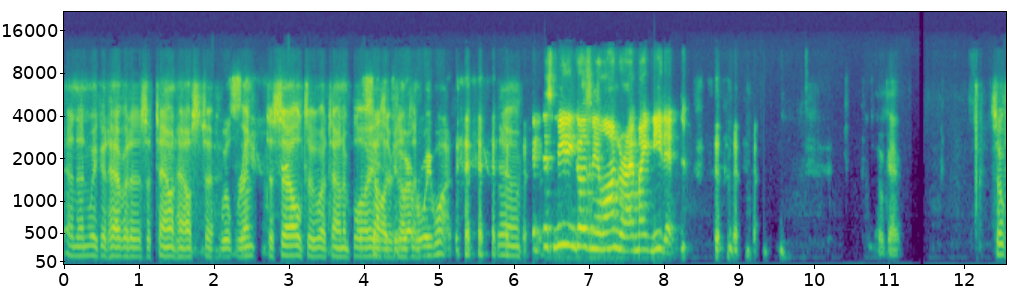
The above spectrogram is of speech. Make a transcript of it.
and then we could have it as a townhouse to We'll rent, to sell to a town employees sell or it to whoever we want. Yeah, If this meeting goes any longer, I might need it. Okay, so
